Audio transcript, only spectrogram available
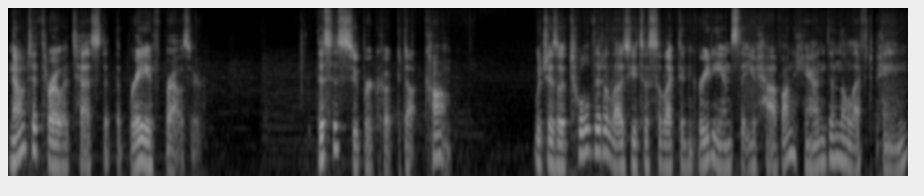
Now to throw a test at the Brave browser. This is supercook.com, which is a tool that allows you to select ingredients that you have on hand in the left pane,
